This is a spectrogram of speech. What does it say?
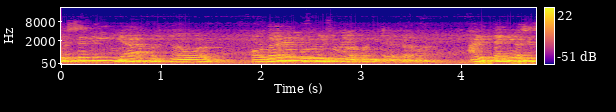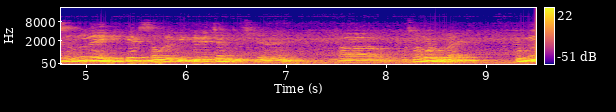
सदस्यांनी या प्रश्नावर औदार्यपूर्ण आपण विचार करावा. आणि त्यांनी असे समजू नये की ते सवलती देण्याच्या दृष्टीने समोर होत आहे तुम्ही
